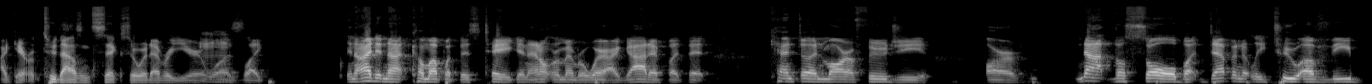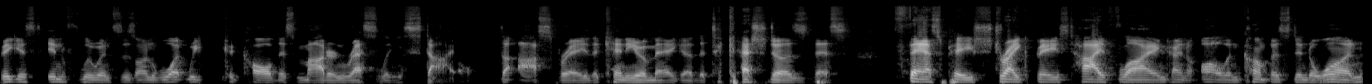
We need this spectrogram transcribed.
I can't remember 2006 or whatever year it mm-hmm. was. Like, and I did not come up with this take, and I don't remember where I got it, but that Kenta and Marufuji are not the soul, but definitely two of the biggest influences on what we could call this modern wrestling style. The Ospreay, the Kenny Omega, the Takeshita's, this fast paced, strike based, high flying, kind of all encompassed into one.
